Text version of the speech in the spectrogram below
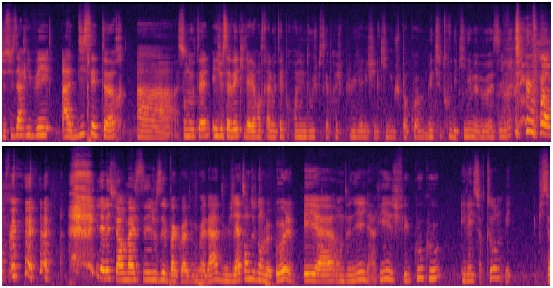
Je suis arrivée à 17h à son hôtel et je savais qu'il allait rentrer à l'hôtel pour prendre une douche parce qu'après je plus il allait chez le kiné ou je sais pas quoi le mec qui se trouve des kinés mais assez vite tu vois un peu il allait se faire masser je sais pas quoi. Donc voilà donc j'ai attendu dans le hall. Et euh, à un moment donné il arrive je fais coucou. Et là il se retourne mais et puis se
